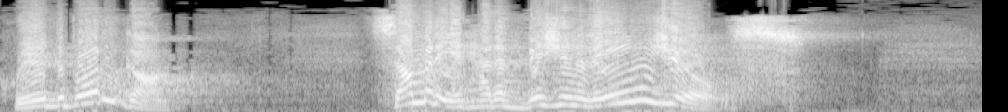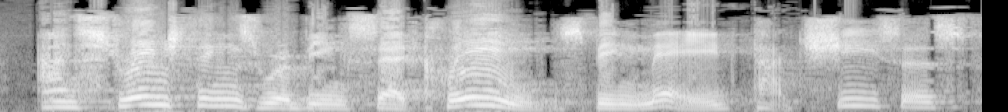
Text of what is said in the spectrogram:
Where had the body gone? Somebody had had a vision of angels. And strange things were being said, claims being made that Jesus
